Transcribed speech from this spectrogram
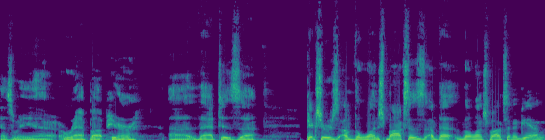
as we wrap up here, uh that is pictures of the lunch boxes of that the lunchbox, and again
